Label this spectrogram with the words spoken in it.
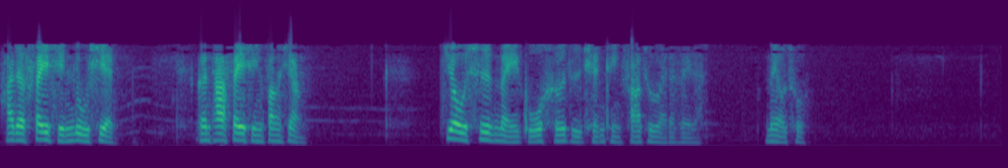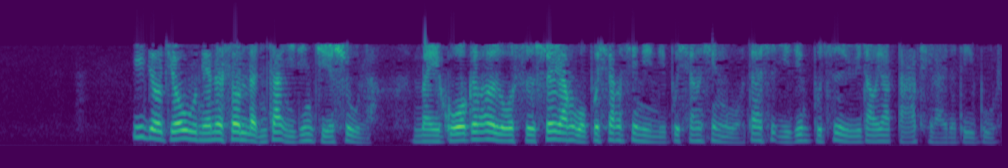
它的飞行路线跟它飞行方向。就是美国核子潜艇发出来的飞弹，没有错。一九九五年的时候，冷战已经结束了。美国跟俄罗斯虽然我不相信你，你不相信我，但是已经不至于到要打起来的地步了。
